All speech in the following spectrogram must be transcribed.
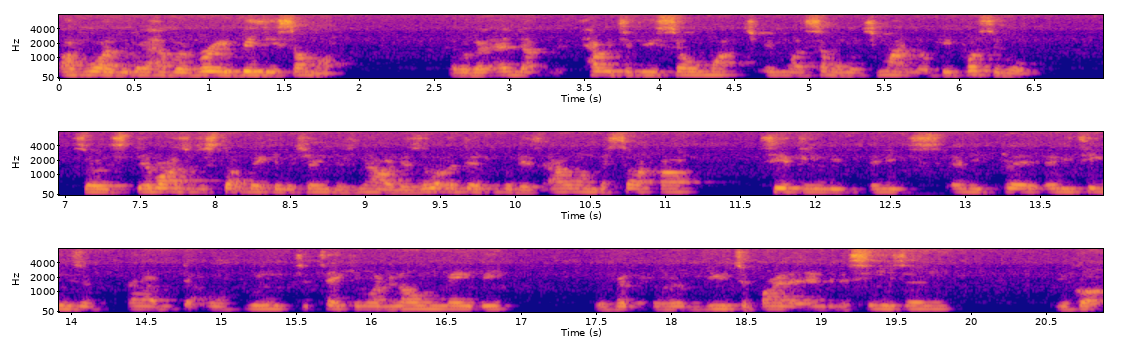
otherwise we're going to have a very busy summer and we're going to end up having to do so much in one summer, which might not be possible. So they might as well just start making the changes now. There's a lot of dead people. There's Aaron Basaka. See if there's any any any play any teams um, that are willing to take him on loan, maybe with a, with a view to buying at the end of the season. You've got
